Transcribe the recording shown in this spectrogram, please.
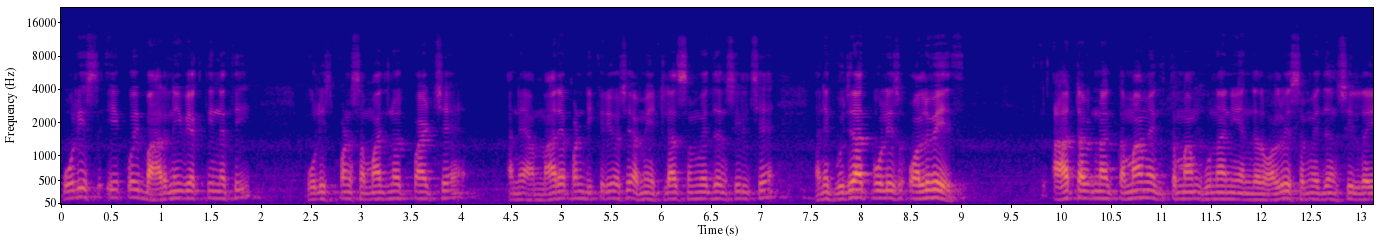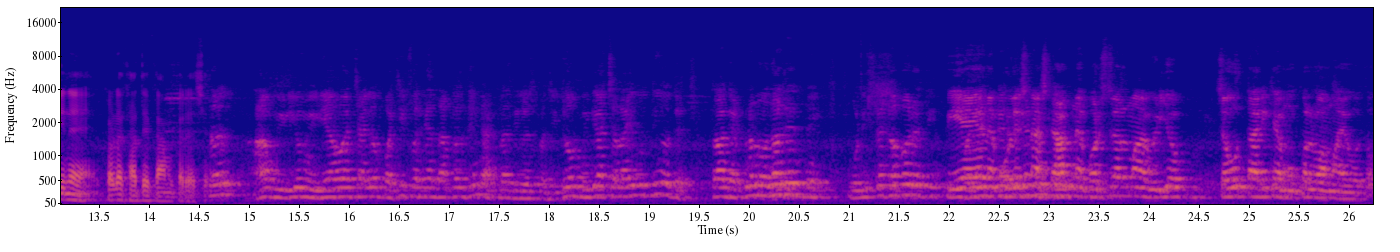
પોલીસ એ કોઈ બહારની વ્યક્તિ નથી. પોલીસ પણ સમાજનો જ પાર્ટ છે અને અમારે પણ દીકરીઓ છે. અમે એટલા જ સંવેદનશીલ છે. અને ગુજરાત પોલીસ ઓલવેઝ આ ટાઈપના તમામે તમામ ગુનાની અંદર ઓલવેઝ સંવેદનશીલ રહીને કડક હાથે કામ કરે છે. આ વિડિયો મીડિયામાં ચાલ્યો પછી ફરિયાદ દાખલ થઈ ને આટલા દિવસ પછી. જો મીડિયા ચલાવ્યું જ નહીં હોતે તો આ ઘટના નોંધાતે જ નહીં. પોલીસને ખબર હતી. પીઆઈ અને પોલીસના સ્ટાફને પર્સનલમાં વીડિયો ચૌદ તારીખે મોકલવામાં આવ્યો હતો.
